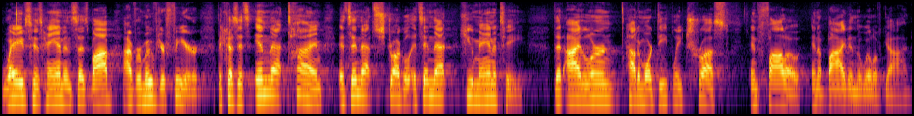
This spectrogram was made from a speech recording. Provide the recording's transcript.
waves his hand and says, Bob, I've removed your fear, because it's in that time, it's in that struggle, it's in that humanity that I learn how to more deeply trust and follow and abide in the will of God.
